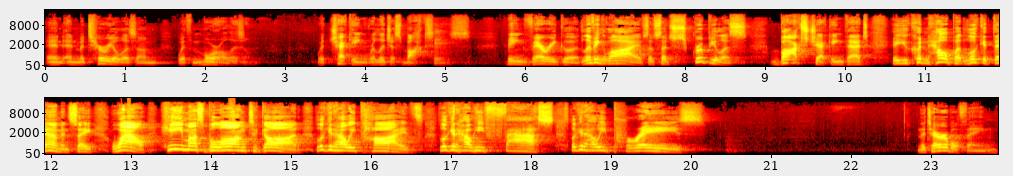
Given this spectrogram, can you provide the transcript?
and, and materialism with moralism with checking religious boxes being very good, living lives of such scrupulous box checking that you couldn't help but look at them and say, wow, he must belong to God. Look at how he tithes. Look at how he fasts. Look at how he prays. And the terrible thing,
